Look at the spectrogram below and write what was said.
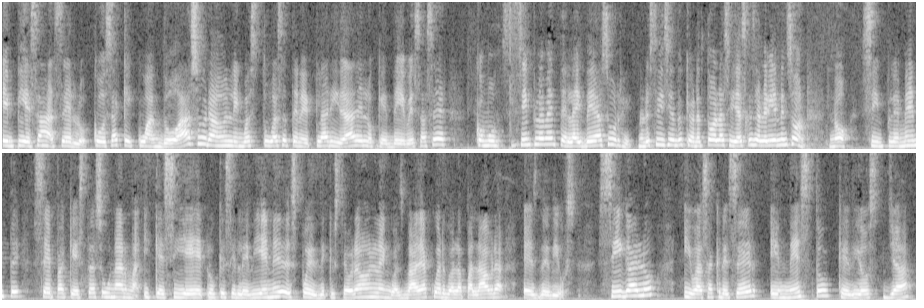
empieza a hacerlo, cosa que cuando has orado en lenguas tú vas a tener claridad de lo que debes hacer como simplemente la idea surge. No le estoy diciendo que ahora todas las ideas que se le vienen son. No, simplemente sepa que esta es un arma y que si lo que se le viene después de que usted ora en lenguas va de acuerdo a la palabra, es de Dios. Sígalo y vas a crecer en esto que Dios ya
